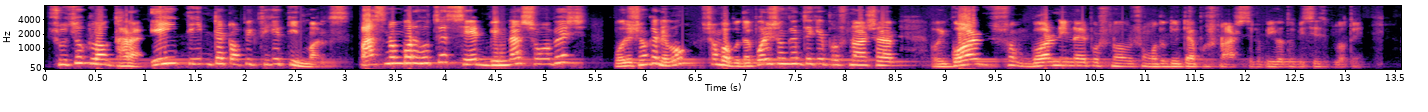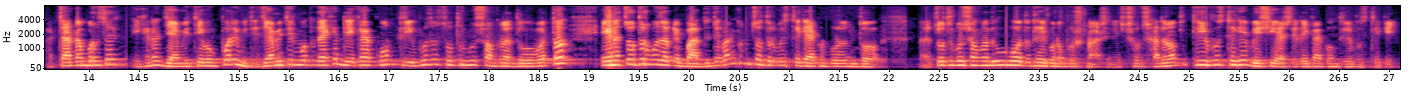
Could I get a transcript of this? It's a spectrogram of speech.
সূচক লগ ধারা, এই তিনটা টপিক থেকে তিন মার্কস পাঁচ নম্বরে হচ্ছে সেট বিন্যাস সমাবেশ, পরিসংখ্যান এবং সম্ভাব্যতা। পরিসংখ্যান থেকে প্রশ্ন আসার, ওই গড় গড় নির্ণয়ের প্রশ্ন সম্ভবত দুইটা প্রশ্ন আসছিল বিগত বিসিএস গুলোতে আর চার নম্বর হচ্ছে এখানে জ্যামিতি এবং পরিমিতি। জ্যামিতির মধ্যে দেখেন রেখা কোন ত্রিভুজ ও চতুর্ভুজ সংক্রান্ত উপপাদ্য। এখানে চতুর্ভুজ আপনি বাদ দিতে পারেন, কারণ চতুর্ভুজ থেকে এখন পর্যন্ত চতুর্ভুজ সংক্রান্ত উপপাদ্য থেকে কোনো প্রশ্ন আসেনি। সাধারণত ত্রিভুজ থেকে বেশি আসে, রেখা কোন ত্রিভুজ থেকে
